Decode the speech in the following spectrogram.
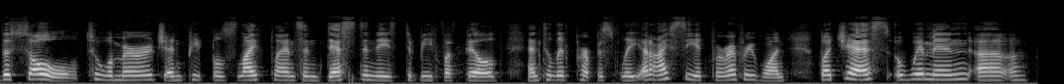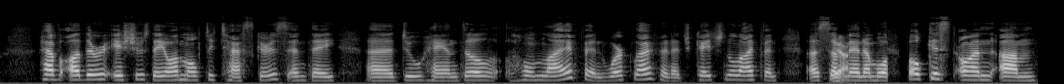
the soul to emerge and people's life plans and destinies to be fulfilled and to live purposefully and i see it for everyone but yes women uh, have other issues. They are multitaskers and they uh, do handle home life and work life and educational life. And uh, some yeah. men are more focused on um,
